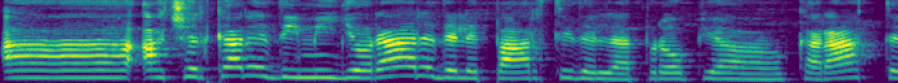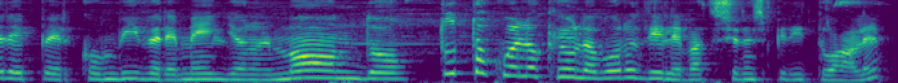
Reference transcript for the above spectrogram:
a, a, cercare di migliorare delle parti del proprio carattere per convivere meglio nel mondo, tutto quello che è un lavoro di elevazione spirituale,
